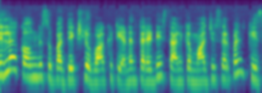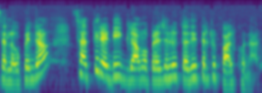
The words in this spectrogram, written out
జిల్లా కాంగ్రెస్ ఉపాధ్యక్షులు వాకిటి అనంతరెడ్డి స్థానిక మాజీ సర్పంచ్ కీసర్ల ఉపేంద్ర సత్తిరెడ్డి గ్రామ ప్రజలు తదితరులు పాల్గొన్నారు.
